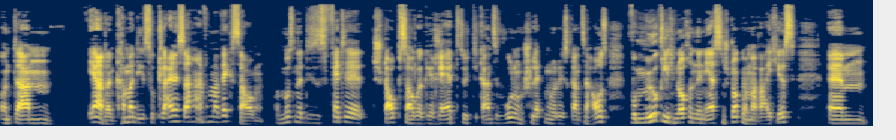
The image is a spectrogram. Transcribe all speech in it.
Und dann ja, dann kann man die so kleine Sachen einfach mal wegsaugen und muss nicht dieses fette Staubsaugergerät durch die ganze Wohnung schleppen oder durchs ganze Haus, womöglich noch in den ersten Stock, wenn man reich ist, ähm,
